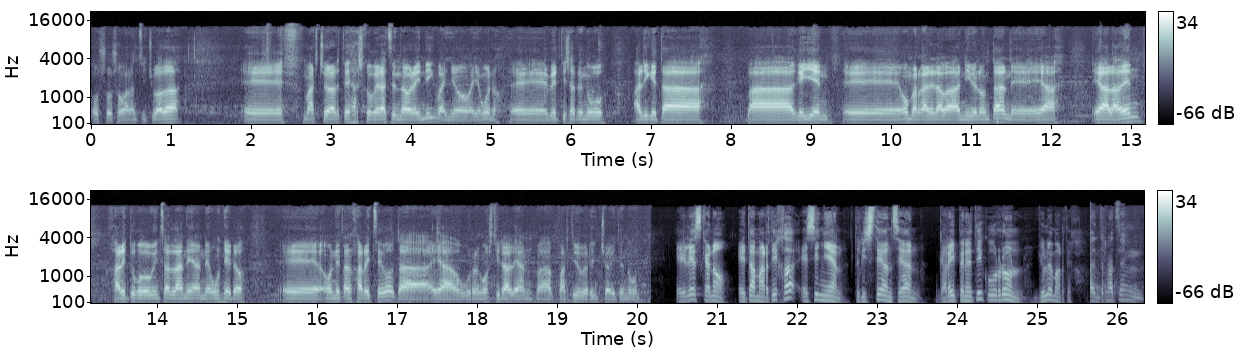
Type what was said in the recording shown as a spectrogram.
oso oso garantzitsua da e, martxo arte asko geratzen da oraindik, baina baina bueno, e, beti esaten dugu alik eta ba, gehien e, egon garela ba, nivel hontan, e, ea, ea ala den, jarraituko du lanean egunero e, honetan jarraitzeko eta ea urrengo ostiralean ba, partidu berdintxoa egiten dugun. Elezkano eta Martija ezinean, tristean zean, garaipenetik urrun, Jule Martija. Entrenatzen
